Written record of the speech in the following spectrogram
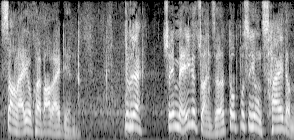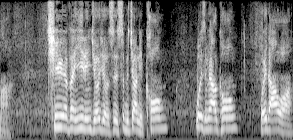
上来又快八百点了，对不对？所以每一个转折都不是用猜的嘛。七月份一零九九四是不是叫你空？为什么要空？回答我，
